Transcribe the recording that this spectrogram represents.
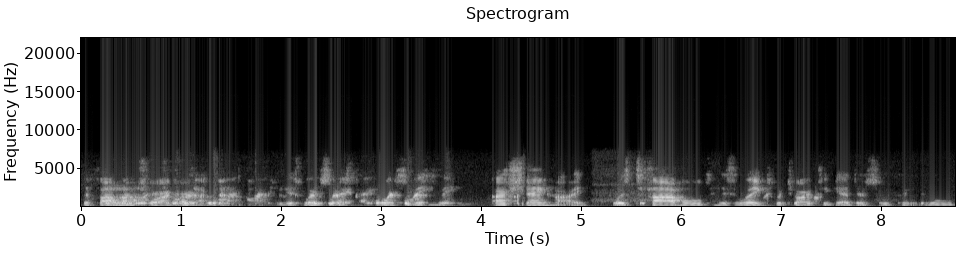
The following charge was on PETA's website. Horse named uh, Shanghai was hobbled, his legs were tied together so he couldn't move,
